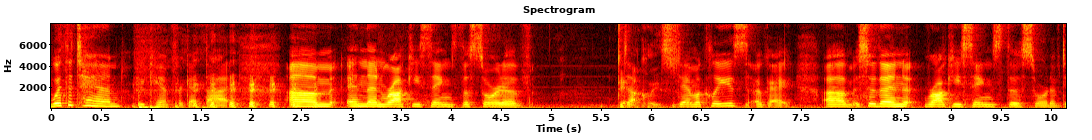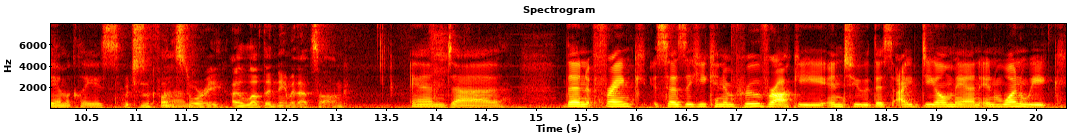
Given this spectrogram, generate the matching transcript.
with a tan, we can't forget that. um, and then Rocky sings the sort of Da- Damocles. Damocles. Okay. Um, so then Rocky sings the Sword of Damocles, which is a fun story. I love the name of that song. and uh, then Frank says that he can improve Rocky into this ideal man in one week,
